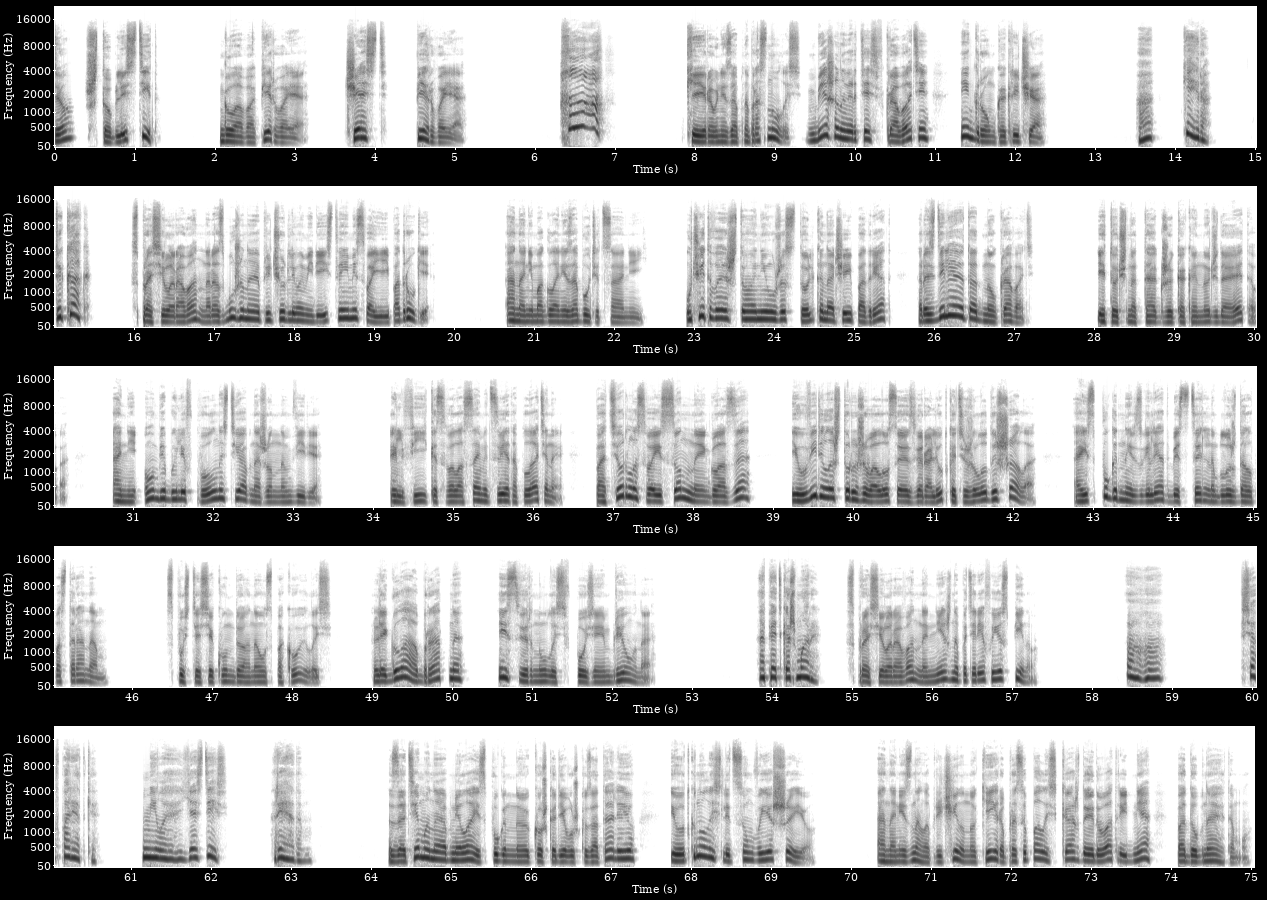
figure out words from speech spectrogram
Все, что блестит. Глава первая. Часть первая. Ха! Кейра внезапно проснулась, бешено вертясь в кровати и громко крича. «А? Кейра, ты как?» — спросила Раванна, разбуженная причудливыми действиями своей подруги. Она не могла не заботиться о ней, учитывая, что они уже столько ночей подряд разделяют одну кровать. И точно так же, как и ночь до этого, они обе были в полностью обнаженном виде. Эльфийка с волосами цвета платины потерла свои сонные глаза и увидела, что рыжеволосая зверолюдка тяжело дышала, а испуганный взгляд бесцельно блуждал по сторонам. Спустя секунду она успокоилась, легла обратно и свернулась в позе эмбриона. «Опять кошмары?» — спросила Раванна, нежно потерев ее спину. «Ага. Все в порядке. Милая, я здесь. Рядом». Затем она обняла испуганную кошка-девушку за талию и уткнулась лицом в ее шею. Она не знала причину, но Кейра просыпалась каждые два-три дня, подобно этому.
